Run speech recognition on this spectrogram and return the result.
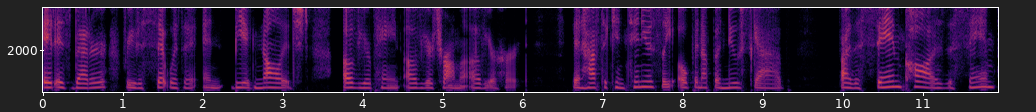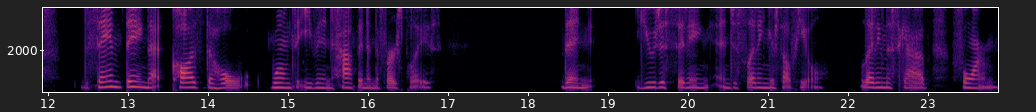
it is better for you to sit with it and be acknowledged of your pain, of your trauma, of your hurt, than have to continuously open up a new scab by the same cause, the same the same thing that caused the whole wound to even happen in the first place, then you just sitting and just letting yourself heal, letting the scab form,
